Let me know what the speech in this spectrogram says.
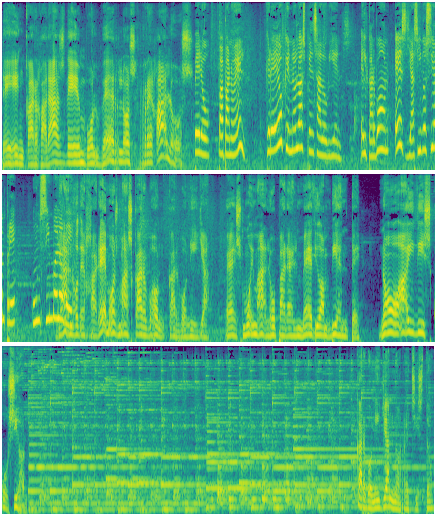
Te encargarás de envolver los regalos. Pero, Papá Noel, creo que no lo has pensado bien. El carbón es y ha sido siempre un símbolo Ya de... no dejaremos más carbón, Carbonilla. Es muy malo para el medio ambiente. No hay discusión. Carbonilla no rechistó,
